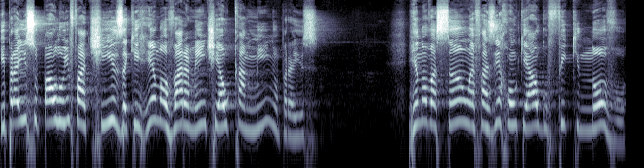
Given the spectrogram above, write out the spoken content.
e para isso Paulo enfatiza que renovar a mente é o caminho para isso. Renovação é fazer com que algo fique novo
